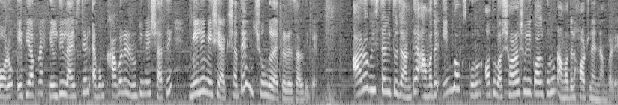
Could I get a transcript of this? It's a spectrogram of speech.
বড় এটি আপনার হেলদি লাইফস্টাইল এবং খাবারের রুটিনের সাথে মিলেমিশে একসাথে সুন্দর একটা রেজাল্ট দিবে। আরও বিস্তারিত জানতে আমাদের ইনবক্স করুন অথবা সরাসরি কল করুন আমাদের হটলাইন নাম্বারে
